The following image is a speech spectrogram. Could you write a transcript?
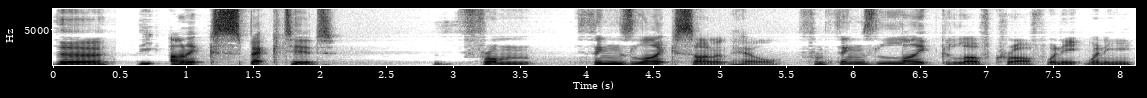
the the unexpected from things like Silent Hill, from things like Lovecraft when he when he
